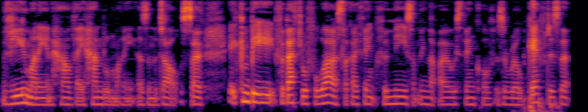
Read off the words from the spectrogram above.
view money and how they handle money as an adult. So it can be for better or for worse. Like I think for me, something that I always think of as a real gift is that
